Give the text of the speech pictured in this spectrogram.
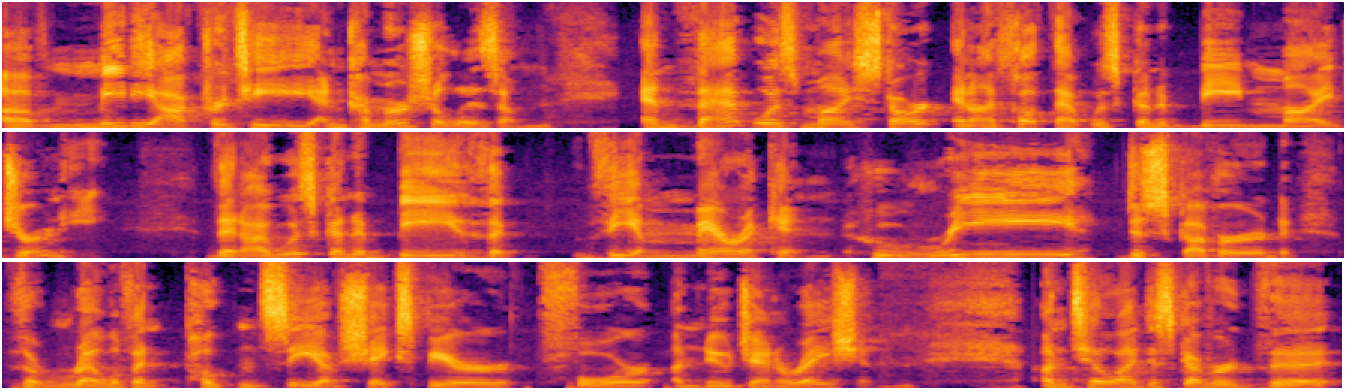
of mediocrity and commercialism. And that was my start. And I thought that was going to be my journey that I was going to be the the American who rediscovered the relevant potency of Shakespeare for a new generation until I discovered the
